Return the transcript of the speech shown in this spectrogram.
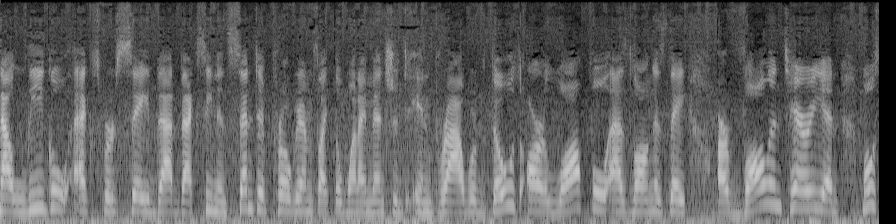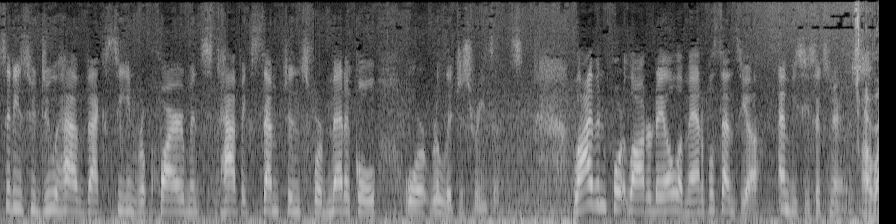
Now, legal experts say that vaccine incentive programs like the one I mentioned in Broward, those are lawful as long as they are voluntary. And most cities who do have vaccine requirements have exemptions for medical or religious reasons. Live in Fort Lauderdale, Amanda Plasencia, NBC6 News. All right.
